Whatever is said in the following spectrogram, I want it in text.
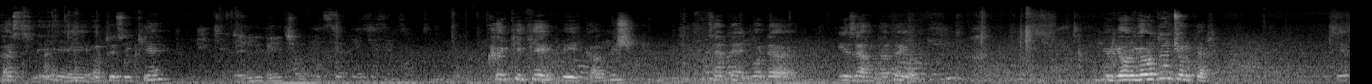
Kaç? Ee, 32, 50 beyit var. 42 beyit kalmış. Zaten burada izahlarda yok. Yor, yoruldun çocuklar. Yok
